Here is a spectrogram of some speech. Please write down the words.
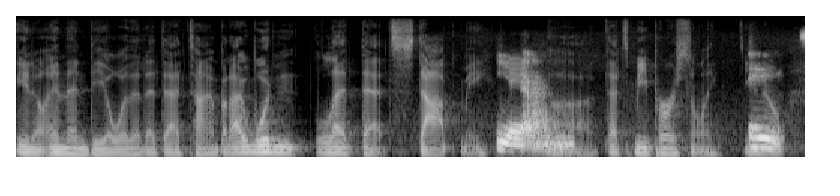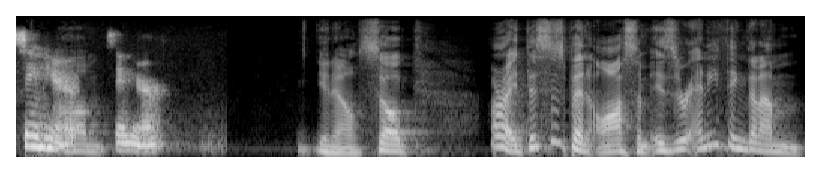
you know, and then deal with it at that time. But I wouldn't let that stop me. Yeah, uh, that's me personally. Hey, same here. Um, same here. You know, so all right, this has been awesome. Is there anything that I'm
